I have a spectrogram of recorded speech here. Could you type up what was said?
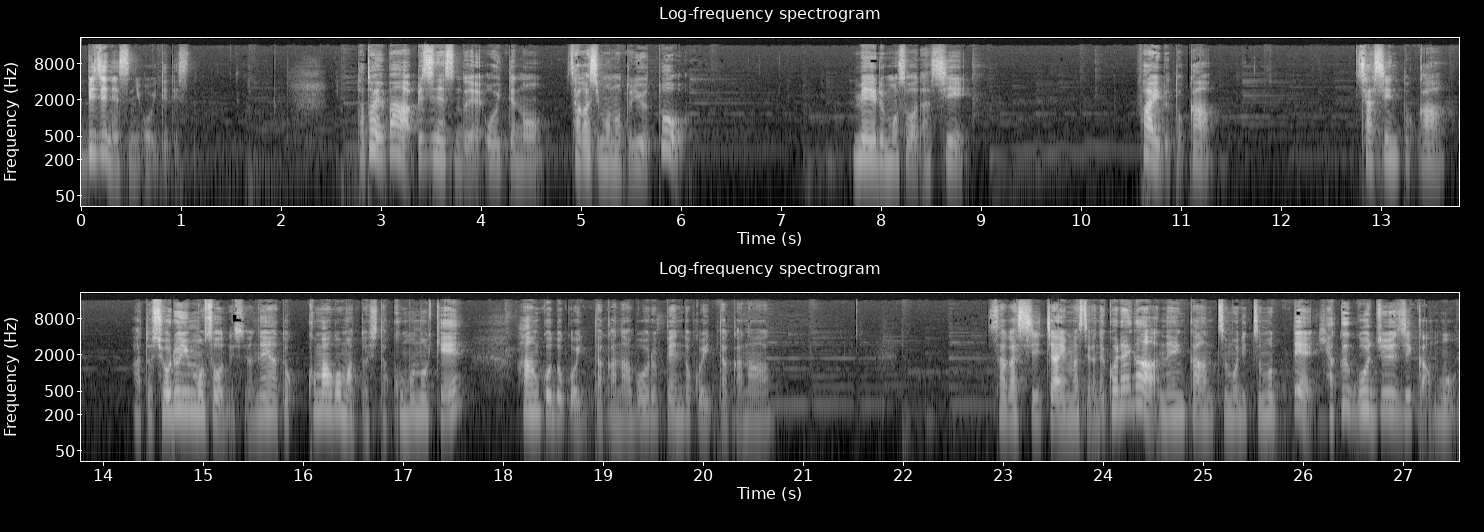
ビジネスにおいてです。例えばビジネスでおいての探し物というとメールもそうだしファイルとか写真とかあと書類もそうですよね。あと細々とした小物系。ハンコどこ行ったかなボールペンどこ行ったかな探しちゃいますよね。これが年間積もり積もって150時間も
